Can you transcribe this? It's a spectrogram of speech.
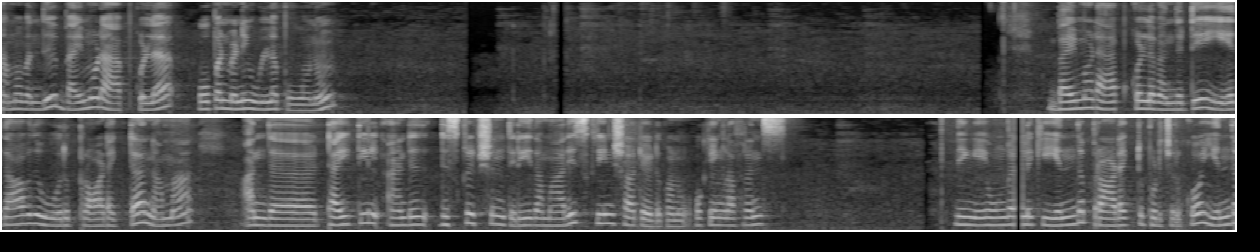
நம்ம வந்து பைமோட் ஆப்குள்ளே ஓப்பன் பண்ணி உள்ளே போகணும். பைமோட் ஆப்குள்ளே வந்துட்டு ஏதாவது ஒரு ப்ராடக்டை நம்ம அந்த டைட்டில் அண்டு டிஸ்கிரிப்ஷன் தெரியுத மாதிரி ஸ்க்ரீன்ஷாட் எடுக்கணும். ஓகேங்களா ஃப்ரெண்ட்ஸ் நீங்கள் உங்களுக்கு எந்த ப்ராடக்ட் பிடிச்சிருக்கோ எந்த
